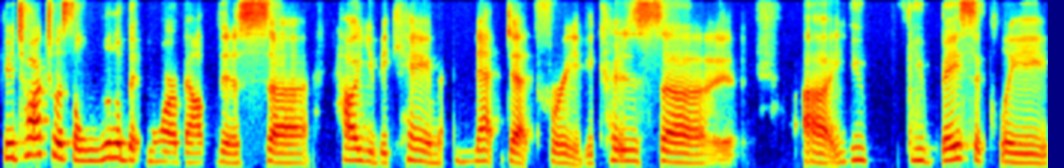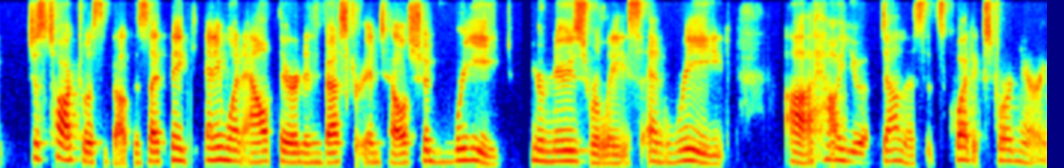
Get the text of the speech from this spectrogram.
Can you talk to us a little bit more about this, uh, how you became net debt free? Because uh, uh you you basically just talk to us about this. I think anyone out there at Investor Intel should read your news release and read uh, how you have done this. It's quite extraordinary.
